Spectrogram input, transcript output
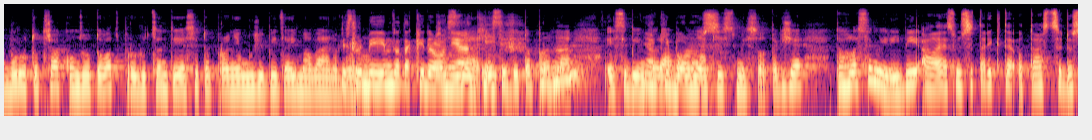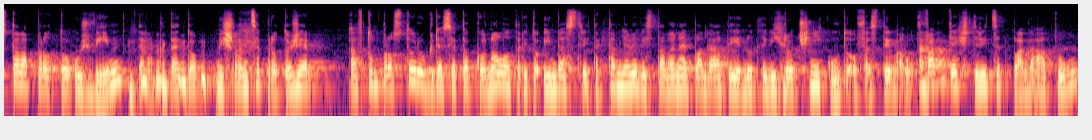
budu to třeba konzultovat s producenty, jestli to pro ně může být zajímavé. Nebo jestli by jim to taky dalo přesně, nějaký... Jestli by to pro ně, mm-hmm. jestli by jim nějaký to dávalo bonus. nějaký smysl. Takže tohle se mi líbí, ale já jsem se tady k té otázce dostala proto, už vím, teda k této myšlence, protože a v tom prostoru, kde se to konalo, tady to industry, tak tam měli vystavené plagáty jednotlivých ročníků toho festivalu. Aha. Fakt těch 40 plagátů.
